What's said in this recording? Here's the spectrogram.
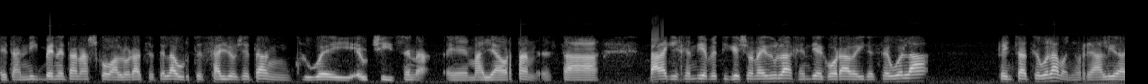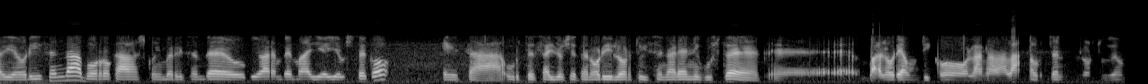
eta nik benetan asko baloratzetela urte zailosetan klubei eutxi izena e, maila hortan. Ez da, badaki jendie betik eso nahi dula, jendie gora behire zeuela, pentsatzeula, baina realidadi hori izen da, borroka asko inberri zen deu bigarren bemaiei eusteko, eta urte zailosetan hori lortu izenaren nik uste e, balore handiko lana dela, aurten lortu deun.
